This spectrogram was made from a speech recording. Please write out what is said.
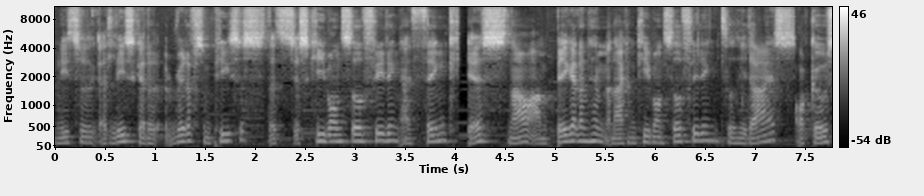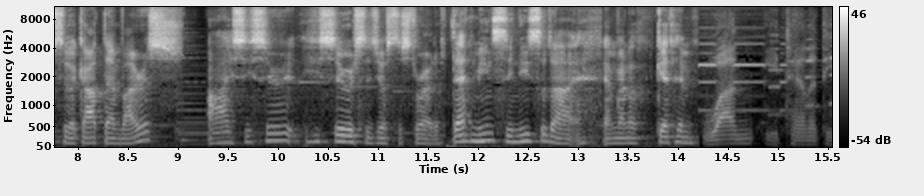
need to at least get rid of some pieces. Let's just keep on self-feeding, I think. Yes, now I'm bigger than him and I can keep on self-feeding until he dies. Or goes to a goddamn virus. Ah, I see, seri he seriously just destroyed it. That means he needs to die. I'm gonna get him. One eternity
